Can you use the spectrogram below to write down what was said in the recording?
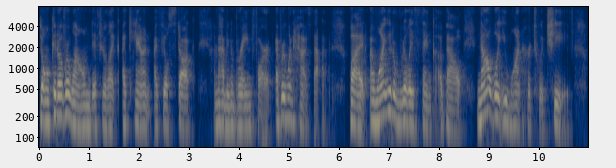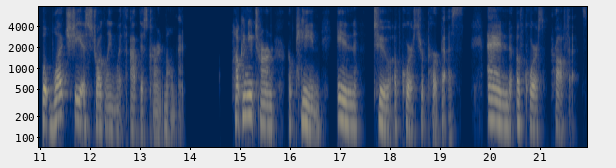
Don't get overwhelmed if you're like, I can't, I feel stuck, I'm having a brain fart. Everyone has that. But I want you to really think about not what you want her to achieve, but what she is struggling with at this current moment. How can you turn her pain in to, of course, your purpose and, of course, profits.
